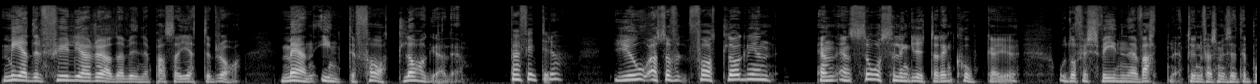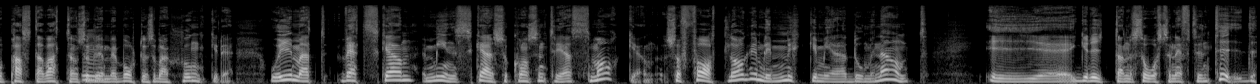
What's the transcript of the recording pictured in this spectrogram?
Medelfylliga röda viner passar jättebra, men inte fatlagrade. Varför inte då? Jo, alltså fatlagringen en, en sås eller en gryta den kokar ju och då försvinner vattnet. Ungefär som vi sätter på pastavatten och så mm. glömmer bort det och så bara sjunker det. Och i och med att vätskan minskar så koncentreras smaken. Så fatlagringen blir mycket mer dominant i eh, grytan såsen efter en tid.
